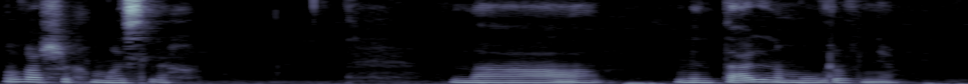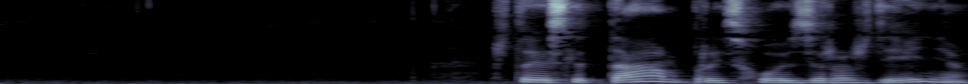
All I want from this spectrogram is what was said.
ваших мыслях, на ментальном уровне. Что если там происходит зарождение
